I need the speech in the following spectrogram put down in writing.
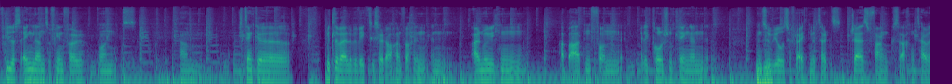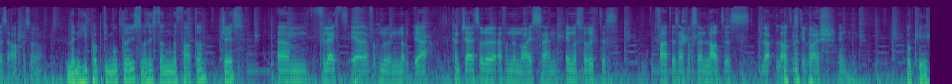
viel aus England auf jeden Fall und ähm, ich denke, mittlerweile bewegt sich halt auch einfach in, in allen möglichen Abarten von elektronischen Klängen, in Symbiose vielleicht mit halt Jazz, Funk, Sachen teilweise auch. Also Wenn Hip-Hop die Mutter ist, was ist dann der Vater? Jazz? ähm, vielleicht eher einfach nur, ja, kann Jazz oder einfach nur Noise sein, irgendwas Verrücktes. Vater ist einfach so ein lautes, la lautes Geräusch. irgendwie. Okay.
